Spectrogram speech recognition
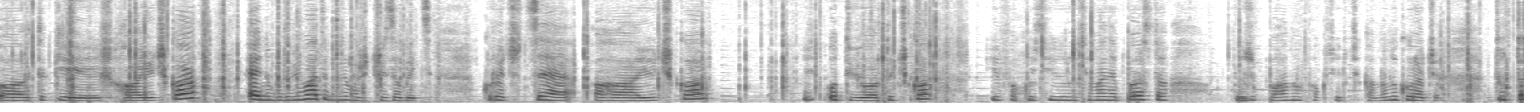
е, такі гаючка. Ей, не буду віймати, бо не можу щось забитися. Коротше, це гаючка, отверточка і фокусується. У мене просто дуже погано фокусується камера. Ну, коротше, тут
